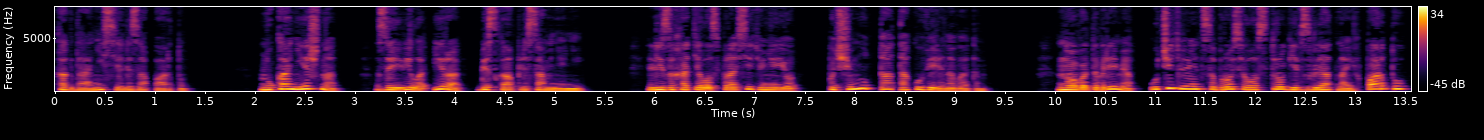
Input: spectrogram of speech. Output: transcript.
когда они сели за парту. «Ну, конечно», — заявила Ира без капли сомнений. Лиза хотела спросить у нее, почему та так уверена в этом. Но в это время учительница бросила строгий взгляд на их парту,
